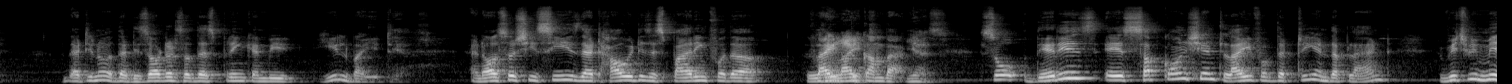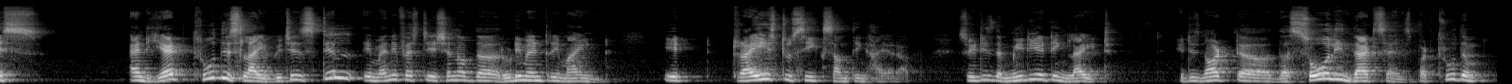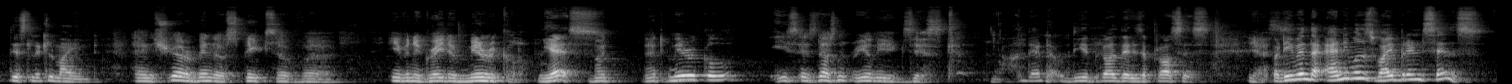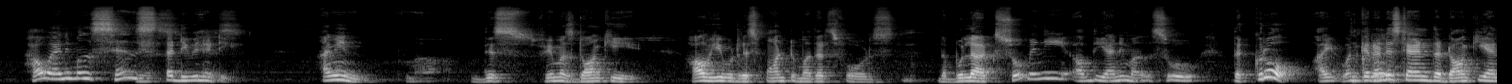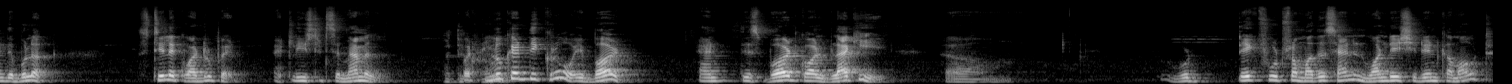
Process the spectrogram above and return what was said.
that you know the disorders of the spring can be healed by it. Yes. And also she sees that how it is aspiring for the light, the light, to come back. Yes. So there is a subconscious life of the tree and the plant which we miss. And yet, through this life, which is still a manifestation of the rudimentary mind, it tries to seek something higher up. So it is the mediating light. It is not uh, the soul in that sense, but through the, this little mind. And Sri Aurobindo speaks of uh, even a greater miracle. Yes. But that miracle, he says, doesn't really exist. that because there is a process. Yes. But even the animal's vibrant sense, how animals sense yes. the divinity. Yes. I mean, this famous donkey, how he would respond to mother's force, the bullock, so many of the animals. So the crow, I one the can crow. understand the donkey and the bullock, still a quadruped at least it's a mammal. But, but look at the crow, a bird. And this bird called Blackie um, would take food from mother's hand, and one day she didn't come out.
